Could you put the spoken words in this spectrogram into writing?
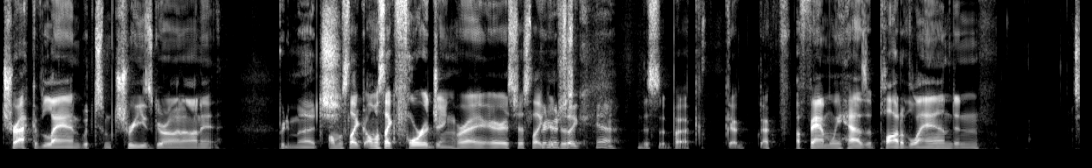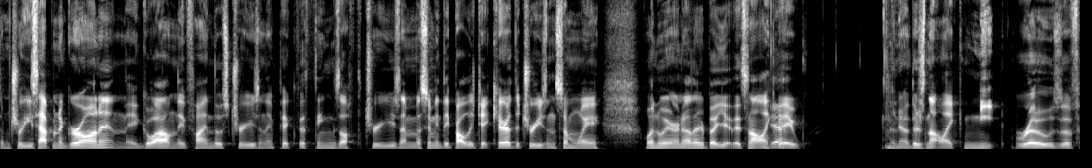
track of land with some trees growing on it. pretty much Almost like almost like foraging, right? Or it's just like pretty you're just like yeah this is a, a, a family has a plot of land and some trees happen to grow on it and they go out and they find those trees and they pick the things off the trees. I'm assuming they probably take care of the trees in some way one way or another but yeah it's not like Yeah. they you know there's not like neat rows of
